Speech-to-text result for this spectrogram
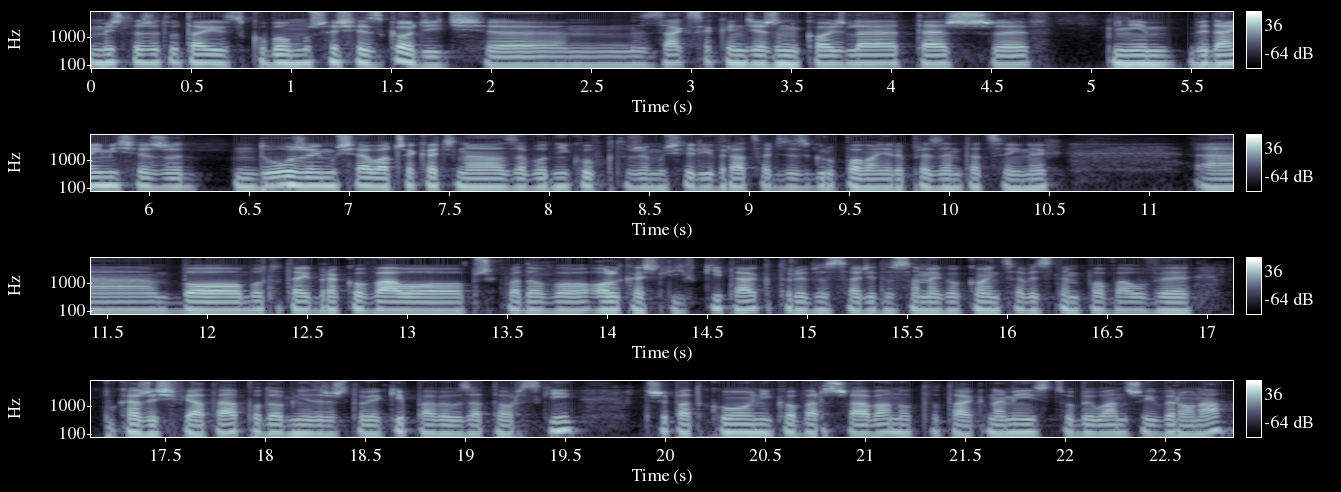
myślę, że tutaj z Kubą muszę się zgodzić. Zaksa Kędzierzyn-Koźle też e, nie, wydaje mi się, że dłużej musiała czekać na zawodników, którzy musieli wracać ze zgrupowań reprezentacyjnych. E, bo, bo tutaj brakowało przykładowo Olka Śliwki, tak, który w zasadzie do samego końca występował w Pukarze Świata, podobnie zresztą jak i Paweł Zatorski. W przypadku Niko Warszawa, no to tak, na miejscu był Andrzej Wrona,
